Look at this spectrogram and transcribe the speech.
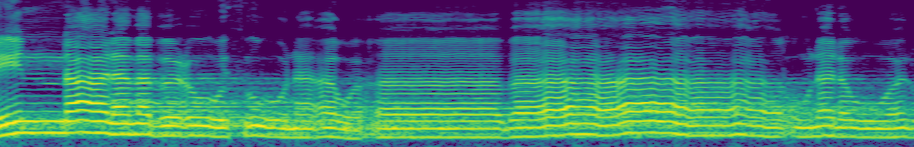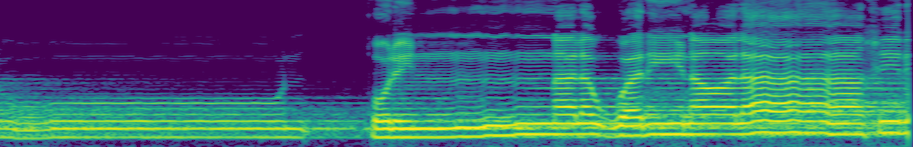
إنا لمبعوثون أو آباؤنا الأولون. قل إن الأولين والآخرين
